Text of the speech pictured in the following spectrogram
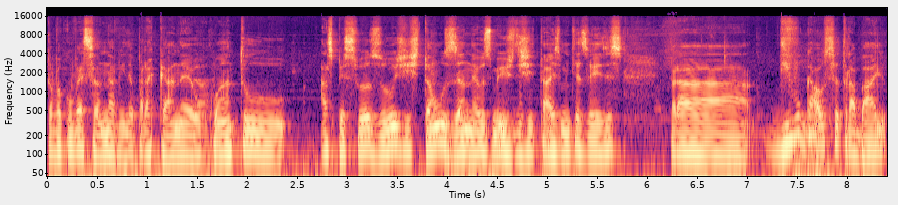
tava conversando na vinda para cá, né? Ah. O quanto as pessoas hoje estão usando né, os meios digitais muitas vezes para divulgar o seu trabalho,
